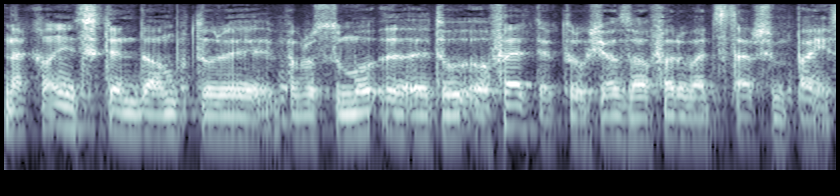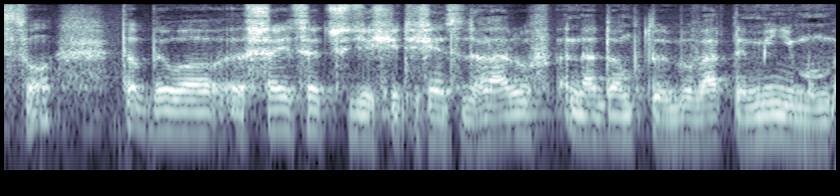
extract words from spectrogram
Na koniec ten dom, który po prostu mu, e, tą ofertę, którą chciał zaoferować starszym państwu, to było 630 tysięcy dolarów na dom, który był warty minimum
